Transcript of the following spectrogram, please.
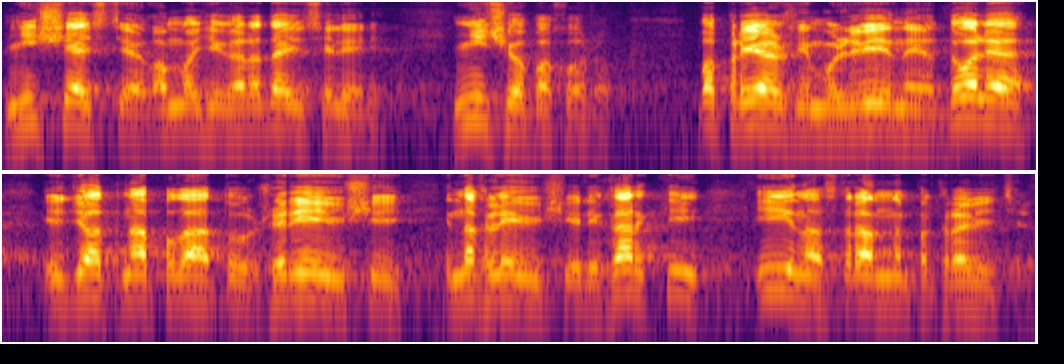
несчастье во многих городах и селениях. Ничего похожего. По-прежнему львиная доля идет на плату жиреющей и наглеющей олигархии и иностранным покровителям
